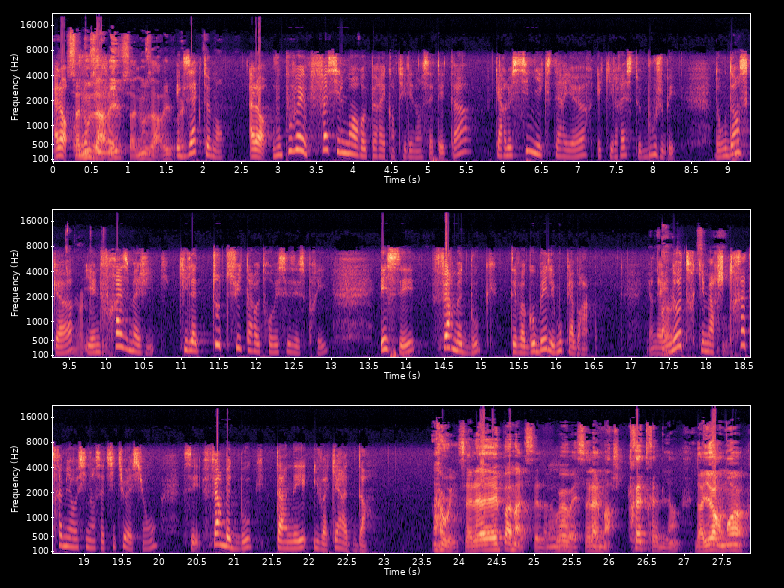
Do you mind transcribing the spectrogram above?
Alors, ça nous arrive, ça nous arrive. Exactement. Alors, vous pouvez facilement repérer quand il est dans cet état, car le signe extérieur est qu'il reste bouche bée. Donc, dans ce cas, il y a une phrase magique qui l'aide tout de suite à retrouver ses esprits, et c'est Ferme de bouc, t'es va gober les moucabrins. Il y en a ah une autre qui marche très très bien aussi dans cette situation, c'est Ferme de bouc, t'as nez, il va carrer dedans. Ah oui, celle-là est pas mal, celle-là. Mm. Ouais, ouais, celle-là, elle marche très très bien. D'ailleurs, moi,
